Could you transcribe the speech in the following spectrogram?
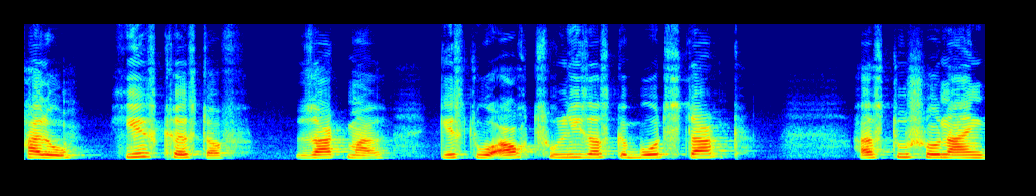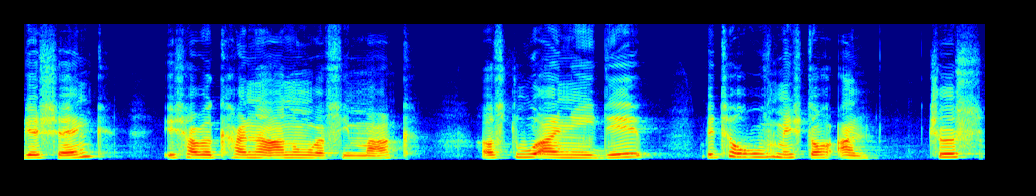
Hallo, hier ist Christoph. Sag mal, gehst du auch zu Lisas Geburtstag? Hast du schon ein Geschenk? Ich habe keine Ahnung, was sie mag. Hast du eine Idee? Bitte ruf mich doch an. Tschüss.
